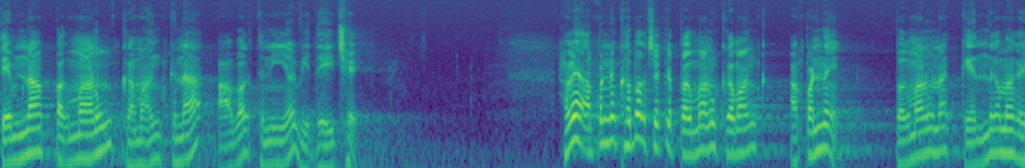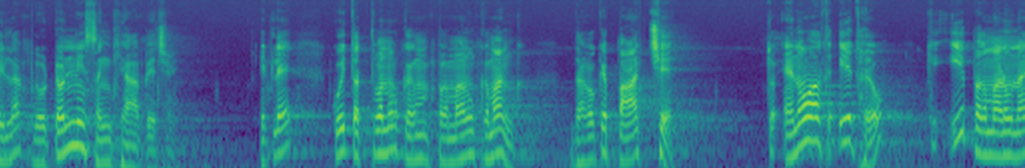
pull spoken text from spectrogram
તેમના પરમાણુ ક્રમાંકના આવર્તનીય વિધેય છે. હવે આપણને ખબર છે કે પરમાણુ ક્રમાંક આપણને પરમાણુના કેન્દ્રમાં રહેલા પ્રોટોનની સંખ્યા આપે છે. એટલે કોઈ તત્વનો પરમાણુ ક્રમાંક ધારો કે પાંચ છે, તો એનો અર્થ એ થયો કે એ પરમાણુના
